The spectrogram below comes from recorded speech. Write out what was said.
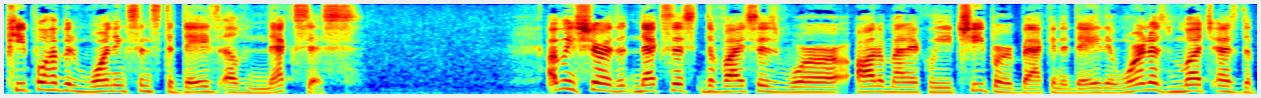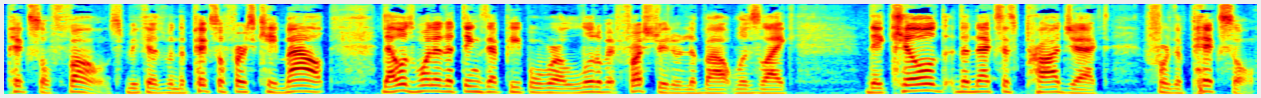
people have been wanting since the days of Nexus. I mean, sure, the Nexus devices were automatically cheaper back in the day. They weren't as much as the Pixel phones because when the Pixel first came out, that was one of the things that people were a little bit frustrated about was like they killed the Nexus project for the Pixel.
